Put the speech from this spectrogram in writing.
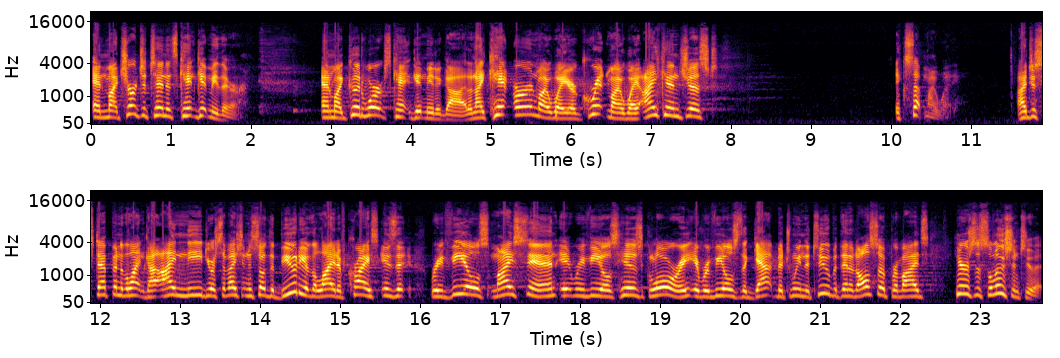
and my church attendance can't get me there and my good works can't get me to God, and I can't earn my way or grit my way. I can just accept my way. I just step into the light, and God, I need your salvation. And so, the beauty of the light of Christ is it reveals my sin, it reveals His glory, it reveals the gap between the two, but then it also provides here's the solution to it.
